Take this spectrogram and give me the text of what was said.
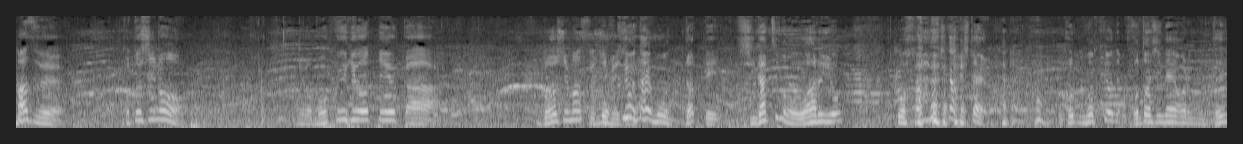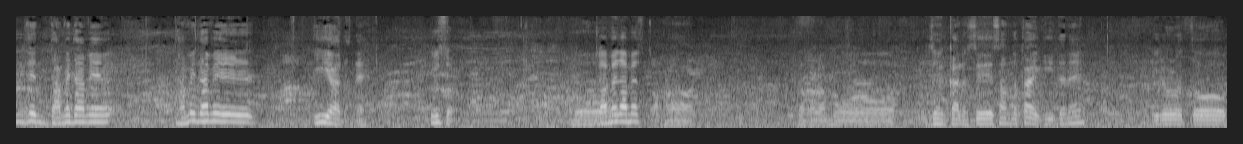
まず今年の目標っていうかどうします？目標ないもうだって4月も終わるよ。もう半年近く来たよ。こ目標ね今年ね俺全然ダメダメダメダメイヤーだね。嘘もう。ダメダメっすか？はい。だからもう前回の生産の会聞いてねいろいろと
